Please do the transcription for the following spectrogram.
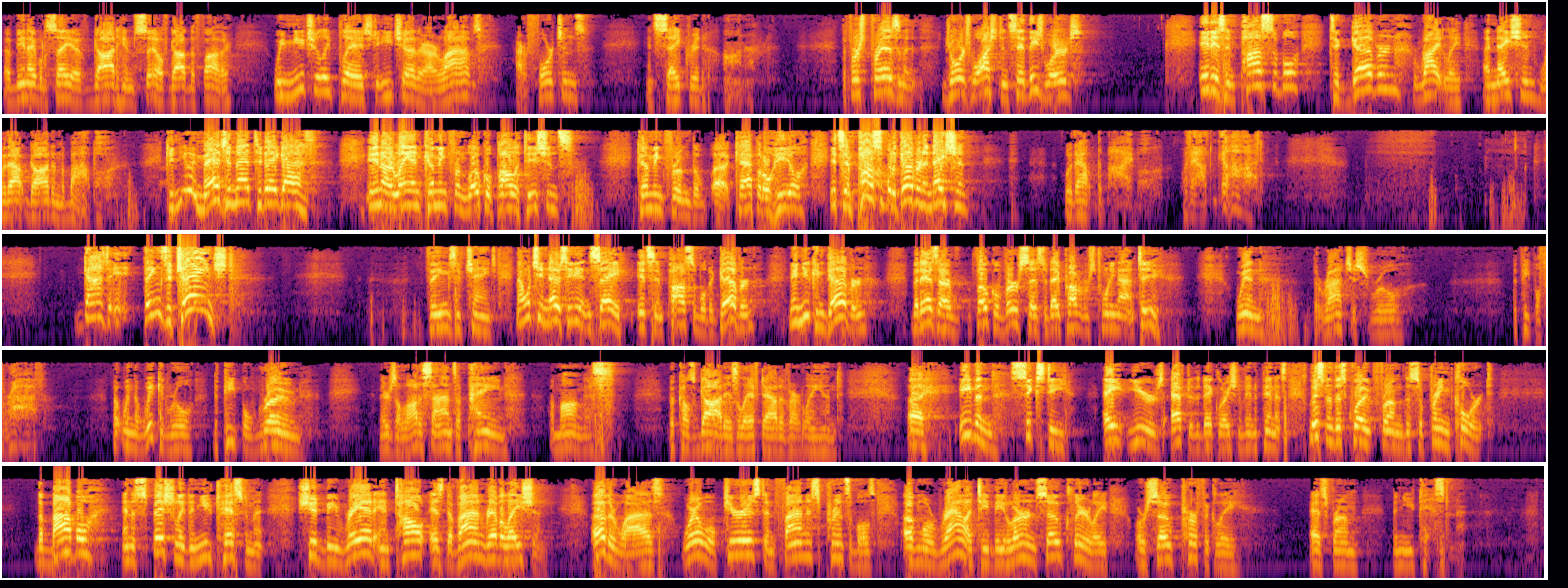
of being able to say of God Himself, God the Father, we mutually pledge to each other our lives, our fortunes, and sacred honor. The first president, George Washington, said these words, It is impossible to govern rightly a nation without God and the Bible. Can you imagine that today, guys? In our land coming from local politicians, coming from the uh, Capitol Hill. It's impossible to govern a nation without the Bible, without God. Guys, it, things have changed. Things have changed. Now I want you to notice he didn't say it's impossible to govern. I mean, you can govern, but as our focal verse says today, Proverbs 29 2, when the righteous rule, the people thrive. But when the wicked rule, the people groan. There's a lot of signs of pain among us because God is left out of our land. Uh, even 68 years after the Declaration of Independence, listen to this quote from the Supreme Court. The Bible and especially the New Testament should be read and taught as divine revelation. Otherwise, where will purest and finest principles of morality be learned so clearly or so perfectly as from the New Testament?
